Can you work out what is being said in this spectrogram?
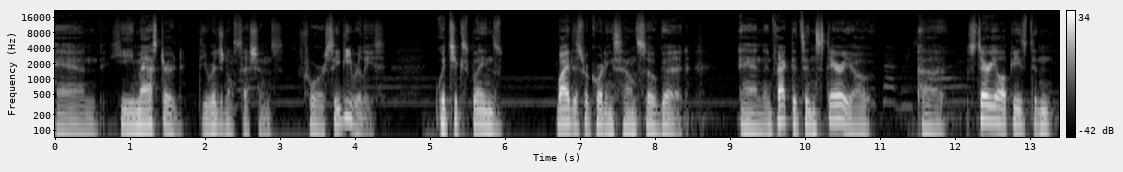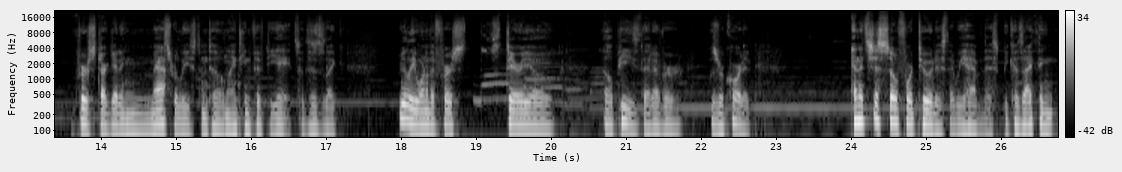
and he mastered the original sessions for CD release, which explains why this recording sounds so good. And in fact, it's in stereo. Uh, stereo LPs didn't first start getting mass released until 1958. So this is like really one of the first stereo LPs that ever was recorded. And it's just so fortuitous that we have this because I think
